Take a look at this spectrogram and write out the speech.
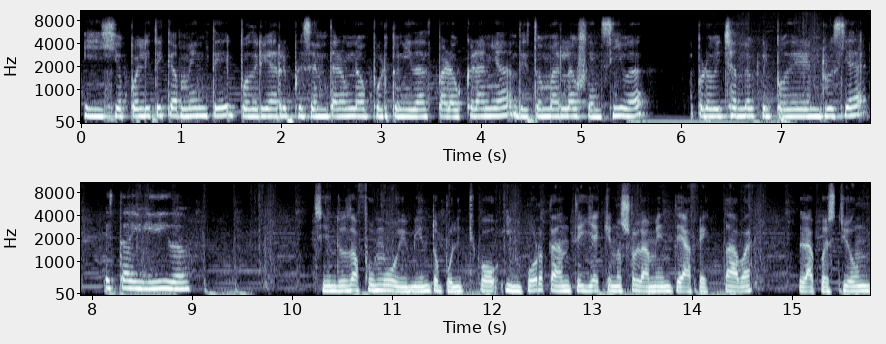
y geopolíticamente podría representar una oportunidad para Ucrania de tomar la ofensiva, aprovechando que el poder en Rusia está dividido. Sin duda fue un movimiento político importante ya que no solamente afectaba la cuestión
